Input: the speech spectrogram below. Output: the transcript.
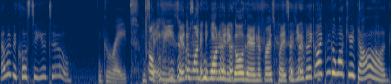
That might be close to you too. Great. Oh kidding. please, you're the one who wanted me to go there in the first place because you could be like, "Oh, I can go walk your dog,"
